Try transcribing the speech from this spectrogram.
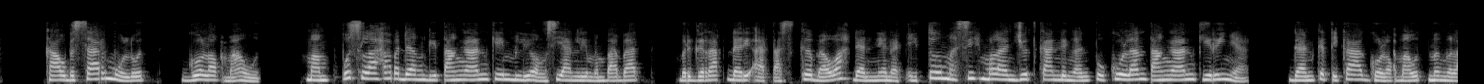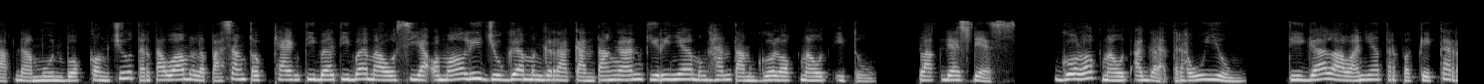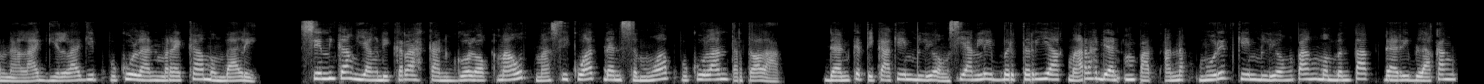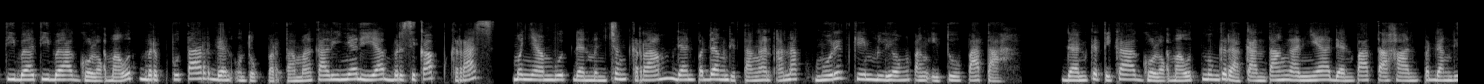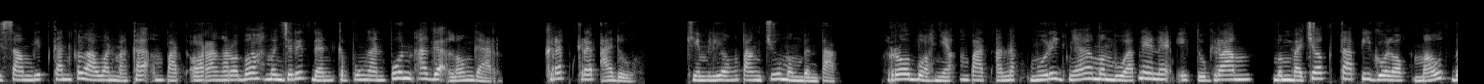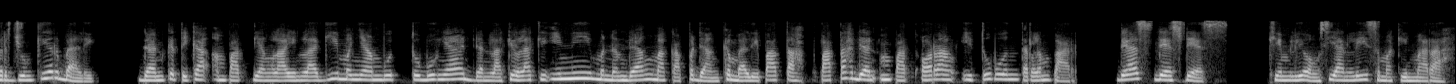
Kau besar mulut, golok maut. Mampuslah pedang di tangan Kim Leong Sian Li membabat, bergerak dari atas ke bawah dan nenek itu masih melanjutkan dengan pukulan tangan kirinya. Dan ketika golok maut mengelak namun Bok Kong Chu tertawa melepas sang tok keng tiba-tiba Mao Sia Omoli juga menggerakkan tangan kirinya menghantam golok maut itu. Plak des des. Golok maut agak terhuyung. Tiga lawannya terpekik karena lagi-lagi pukulan mereka membalik. Sinkang yang dikerahkan golok maut masih kuat dan semua pukulan tertolak. Dan ketika Kim Leong Sian Li berteriak marah dan empat anak murid Kim Leong Pang membentak dari belakang tiba-tiba golok maut berputar dan untuk pertama kalinya dia bersikap keras, menyambut dan mencengkeram dan pedang di tangan anak murid Kim Leong Pang itu patah dan ketika golok maut menggerakkan tangannya dan patahan pedang disambitkan ke lawan maka empat orang roboh menjerit dan kepungan pun agak longgar. Krep-krep aduh. Kim Leong Pangcu membentak. Robohnya empat anak muridnya membuat nenek itu geram, membacok tapi golok maut berjungkir balik. Dan ketika empat yang lain lagi menyambut tubuhnya dan laki-laki ini menendang maka pedang kembali patah-patah dan empat orang itu pun terlempar. Des des des. Kim Leong Sian Li semakin marah.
